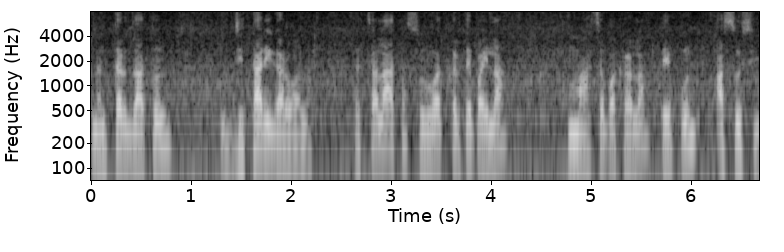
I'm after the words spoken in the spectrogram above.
नंतर जातून जितारी गर्वाला. तर चला आता सुरुवात करते पहिला मासं पकडायला ते पण आसुशी.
